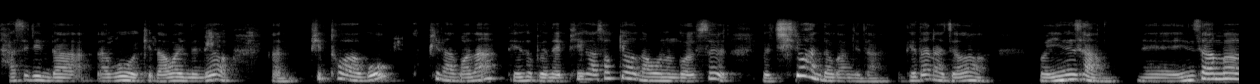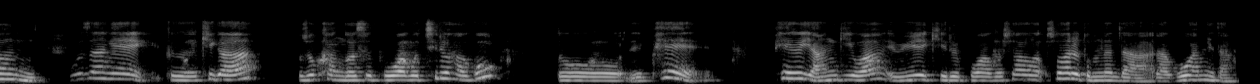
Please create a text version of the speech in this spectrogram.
다스린다라고 이렇게 나와 있는데요. 그러니까 피토하고 코피 나거나 대소변에 피가 섞여 나오는 것을 치료한다고 합니다. 대단하죠. 뭐 인삼, 네, 인삼은 모장의 그 기가 부족한 것을 보호하고 치료하고 또 폐, 폐의 양기와 위의 기를 보호하고 소화를 돕는다라고 합니다.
